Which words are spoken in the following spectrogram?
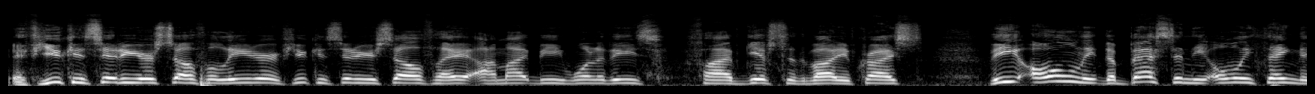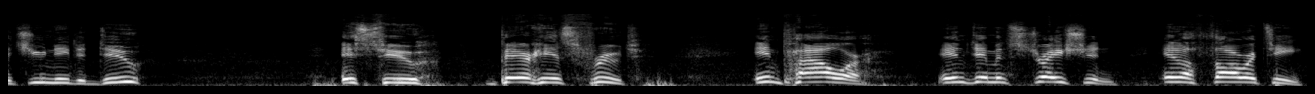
If you consider yourself a leader, if you consider yourself, hey, I might be one of these five gifts to the body of Christ, the only, the best and the only thing that you need to do is to bear his fruit in power, in demonstration, in authority,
